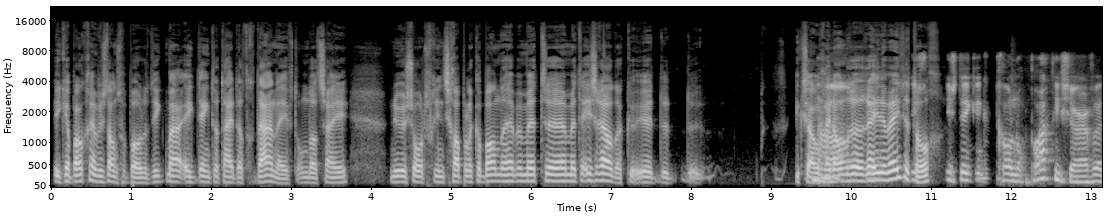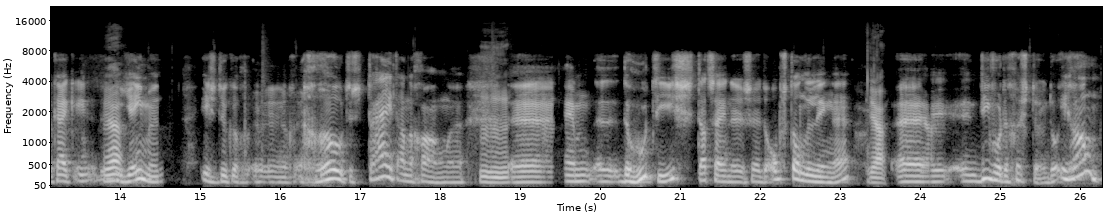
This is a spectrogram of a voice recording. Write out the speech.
ik heb ook geen verstand van politiek, maar ik denk dat hij dat gedaan heeft, omdat zij nu een soort vriendschappelijke banden hebben met, uh, met Israël. Dat je, de, de, ik zou geen nou, andere reden weten, is, toch? Is denk ik gewoon nog praktischer. Kijk, in, Jemen is natuurlijk een, grote strijd aan de gang. Mm en de Houthis, dat zijn dus de opstandelingen, ja. die worden gesteund door Iran.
